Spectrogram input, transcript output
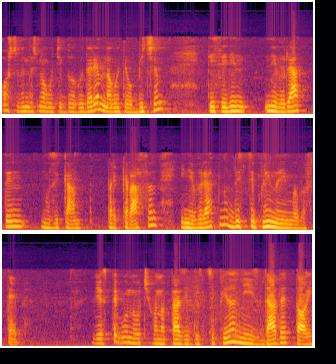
още веднъж много ти благодаря, много те обичам. Ти си един невероятен музикант, прекрасен и невероятна дисциплина има в тебе. Вие сте го научила на тази дисциплина, ни издаде той.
